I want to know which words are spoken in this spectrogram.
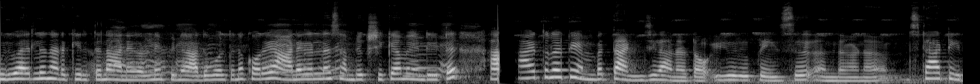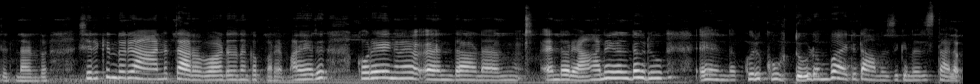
ഗുരുവായൂരിൽ നടക്കിയിരുത്തുന്ന ആനകളിനെയും പിന്നെ അതുപോലെ തന്നെ കുറേ ആനകളിനെ സംരക്ഷിക്കാൻ വേണ്ടിയിട്ട് ആയിരത്തി തൊള്ളായിരത്തി എൺപത്തി അഞ്ചിലാണ് കേട്ടോ ഈ ഒരു പ്ലേസ് എന്താണ് സ്റ്റാർട്ട് ചെയ്തിട്ടുണ്ടായിരുന്നത്. ശരിക്കും എന്തൊരു ആന തറവാട് എന്നൊക്കെ പറയാം. അതായത് കുറേ ഇങ്ങനെ എന്താണ് എന്താ പറയുക ആനകളുടെ ഒരു എന്താ ഒരു കൂട്ടുകുടുംബമായിട്ട് താമസിക്കുന്ന ഒരു സ്ഥലം.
